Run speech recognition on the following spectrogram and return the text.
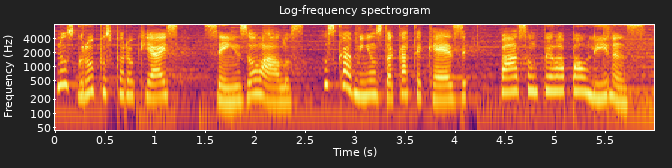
nos grupos paroquiais sem isolá-los. Os caminhos da catequese passam pela Paulinas.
